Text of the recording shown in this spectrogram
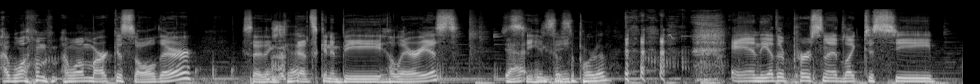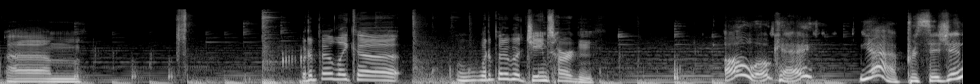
I want I want Marc Gasol there because I think Okay. that's going to be hilarious. Yeah, See he's so be- supportive. And the other person I'd like to see. Um, what about like a? What about about James Harden? Oh, okay. Yeah, precision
